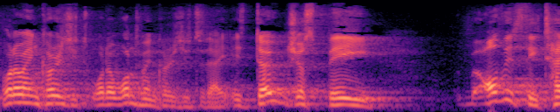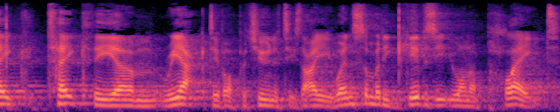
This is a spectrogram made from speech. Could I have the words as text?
what I, encourage you, what I want to encourage you today is don't just be obviously take, take the um, reactive opportunities, i.e., when somebody gives it you on a plate,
